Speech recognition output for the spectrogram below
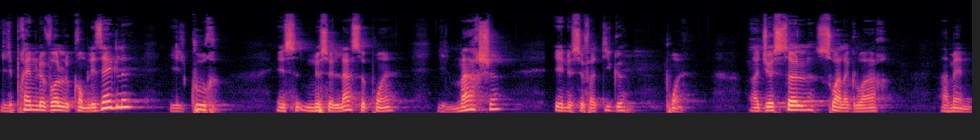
Ils prennent le vol comme les aigles, ils courent et ne se lassent point, ils marchent et ne se fatiguent point. À Dieu seul soit la gloire. Amen.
